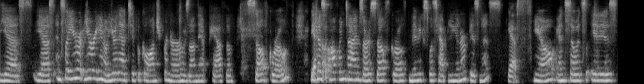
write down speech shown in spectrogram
Yes, yes. And so you're you're you know, you're that typical entrepreneur who's on that path of self-growth because yeah. oftentimes our self-growth mimics what's happening in our business. Yes. You know, and so it's it is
